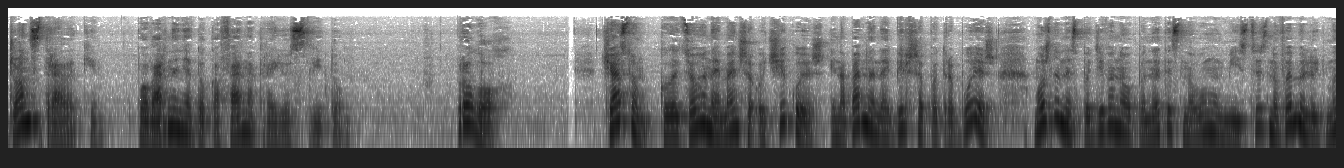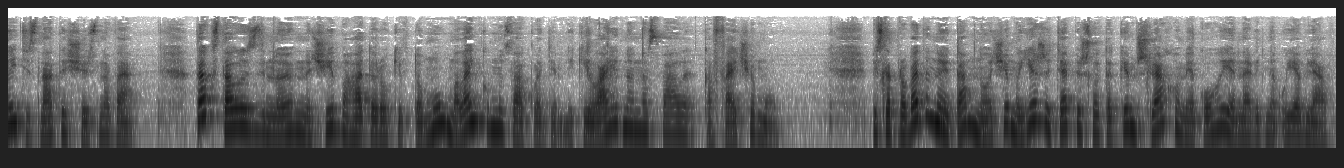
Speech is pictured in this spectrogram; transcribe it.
Джон Стрелекі. Повернення до кафе на краю світу. Пролог. Часом, коли цього найменше очікуєш і, напевне, найбільше потребуєш, можна несподівано опинитись в новому місці з новими людьми і дізнати щось нове. Так сталося зі мною вночі багато років тому в маленькому закладі, який лагідно назвали Кафе Чому. Після проведеної там ночі моє життя пішло таким шляхом, якого я навіть не уявляв.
